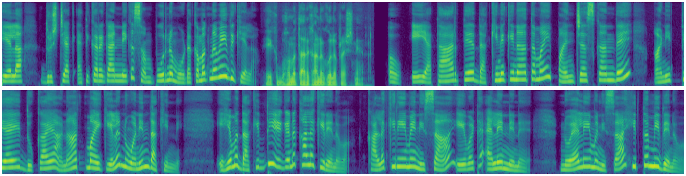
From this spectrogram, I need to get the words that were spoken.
කියලා දෘෂ්ටියක් ඇති කරගන්න එක සම්පූර්ණ මෝඩකමක් නෙවෙයිද කියලා. ඒක බොහොම තර්කානුකූල ප්‍රශ්නයක්. ඔව් ඒ යථාර්ථය දකින්න කෙනා තමයි පංචස්කන්ධේ අනිත්‍යයි දුකයි අනාත්මයි කියලා නුවණින් දකින්නේ. එහෙම දකිද්දී ඒ ගැන කලකිරෙනවා. කලකිරීමේ නිසා ඒවට ඇලෙන්නේ නැහැ. නොඇලීම නිසා හිත මිදෙනවා.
